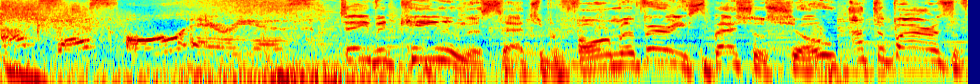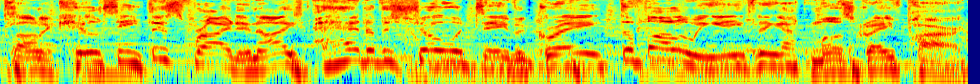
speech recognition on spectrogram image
Access all areas. David Keenan is set to perform a very special show at De Barra's of Clonakilty this Friday night ahead of his show with David Gray the following evening at Musgrave Park.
